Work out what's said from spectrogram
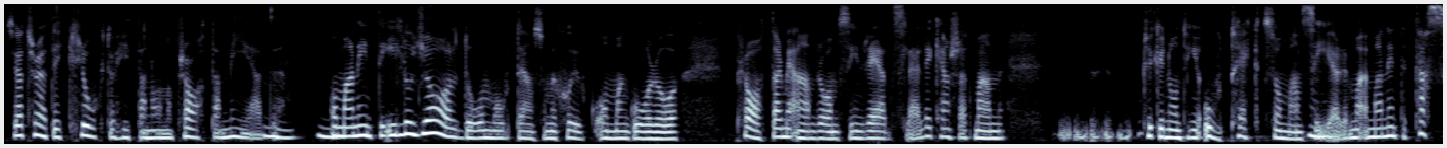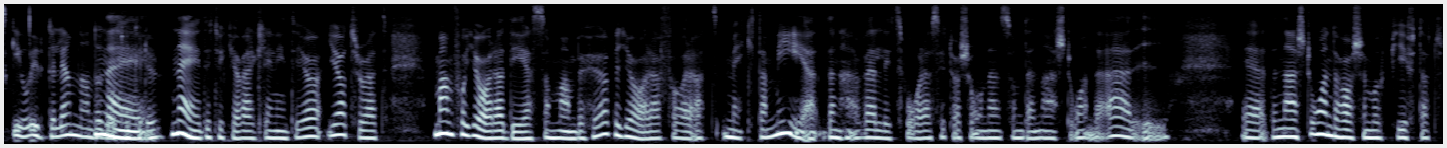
Så jag tror att det är klokt att hitta någon att prata med. Om man inte är illojal då mot den som är sjuk om man går och pratar med andra om sin rädsla eller kanske att man mm, tycker någonting är otäckt som man ser. Man, man är inte taskig och utelämnande då tycker du? nej, det tycker jag verkligen inte. Jag, jag tror att man får göra det som man behöver göra för att mäkta med den här väldigt svåra situationen som den närstående är i. Eh, den närstående har som uppgift att,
